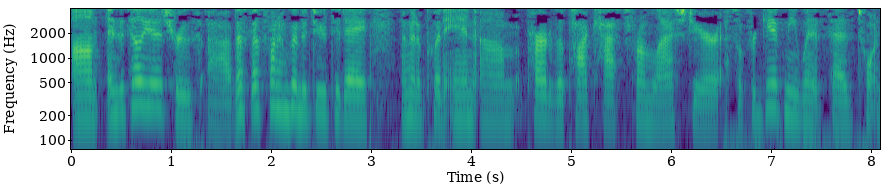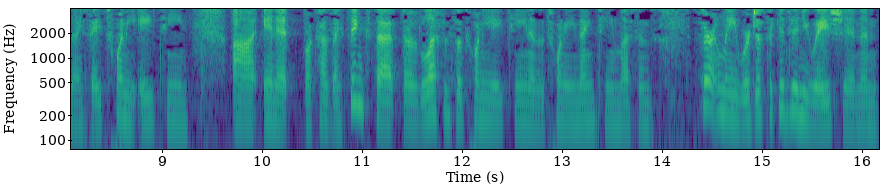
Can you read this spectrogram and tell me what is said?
Um, and to tell you the truth, uh, that's that's what I'm going to do today. I'm going to put in um, part of the podcast from last year. So forgive me when it says tw- when I say 2018 uh, in it, because I think that the lessons of 2018 and the 2019 lessons certainly were just a continuation and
